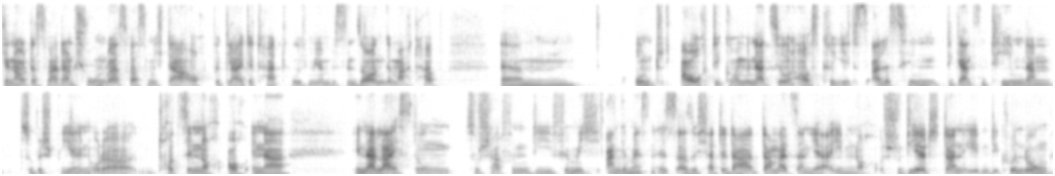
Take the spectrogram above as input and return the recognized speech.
genau, das war dann schon was, was mich da auch begleitet hat, wo ich mir ein bisschen Sorgen gemacht habe. Ähm, und auch die Kombination aus, kriege ich das alles hin, die ganzen Themen dann zu bespielen oder trotzdem noch auch in einer, in einer Leistung zu schaffen, die für mich angemessen ist. Also ich hatte da damals dann ja eben noch studiert, dann eben die Gründung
